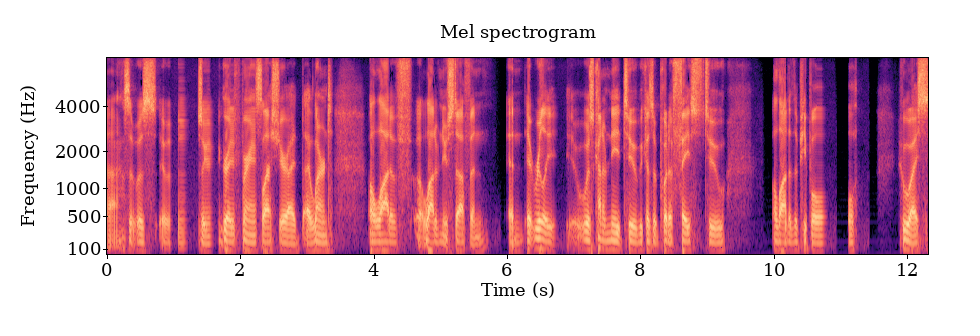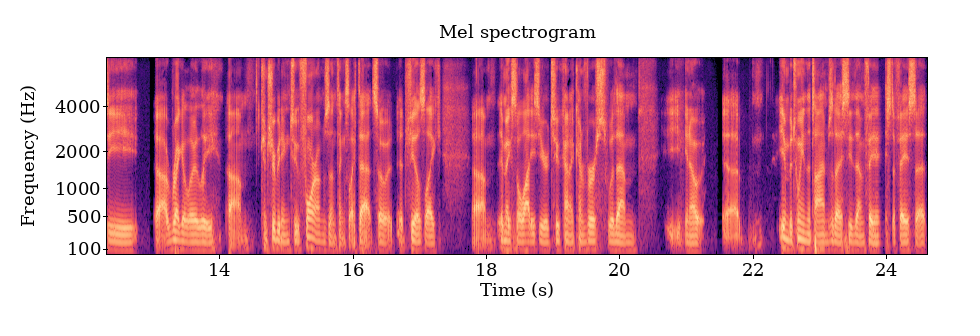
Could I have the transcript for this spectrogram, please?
Uh, it was it was a great experience last year. I I learned a lot of a lot of new stuff, and and it really it was kind of neat too because it put a face to a lot of the people who I see uh, regularly um, contributing to forums and things like that. So it, it feels like um, it makes it a lot easier to kind of converse with them, you know, uh, in between the times that I see them face to face at,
